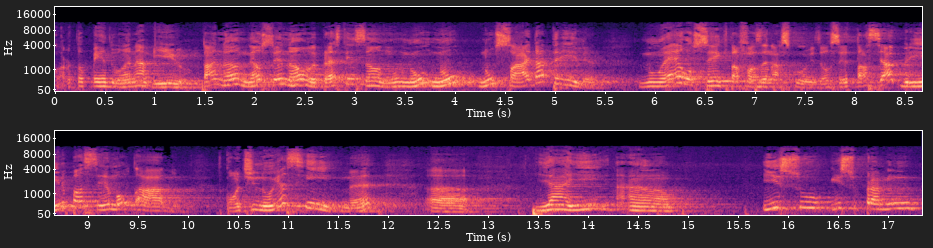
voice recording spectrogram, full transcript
agora estou perdoando a mil. Tá não, não é você não, presta atenção, não, não, não, não sai da trilha. Não é você que está fazendo as coisas, você está se abrindo para ser moldado. Continue assim, né? Ah, e aí, ah, isso, isso para mim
